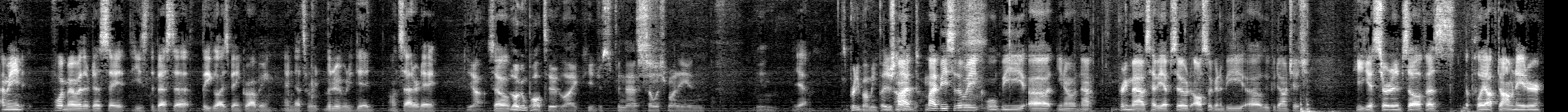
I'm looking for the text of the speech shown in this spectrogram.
I mean, Floyd Mayweather does say he's the best at legalized bank robbing, and that's what literally what he did on Saturday. Yeah. So Logan Paul too. Like he just finessed so much money, and I mean, yeah, it's pretty bummy. they just my my Beast of the Week will be, uh, you know, not pretty Mavs heavy episode. Also going to be uh, Luka Doncic. He asserted himself as a playoff dominator,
